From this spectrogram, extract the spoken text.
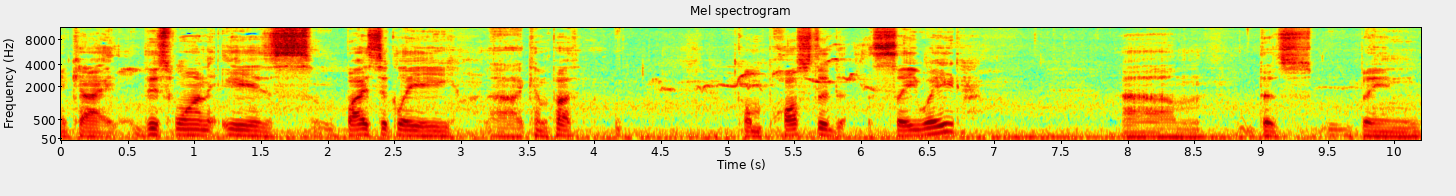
Okay, this one is basically uh, compo composted seaweed um, that's been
